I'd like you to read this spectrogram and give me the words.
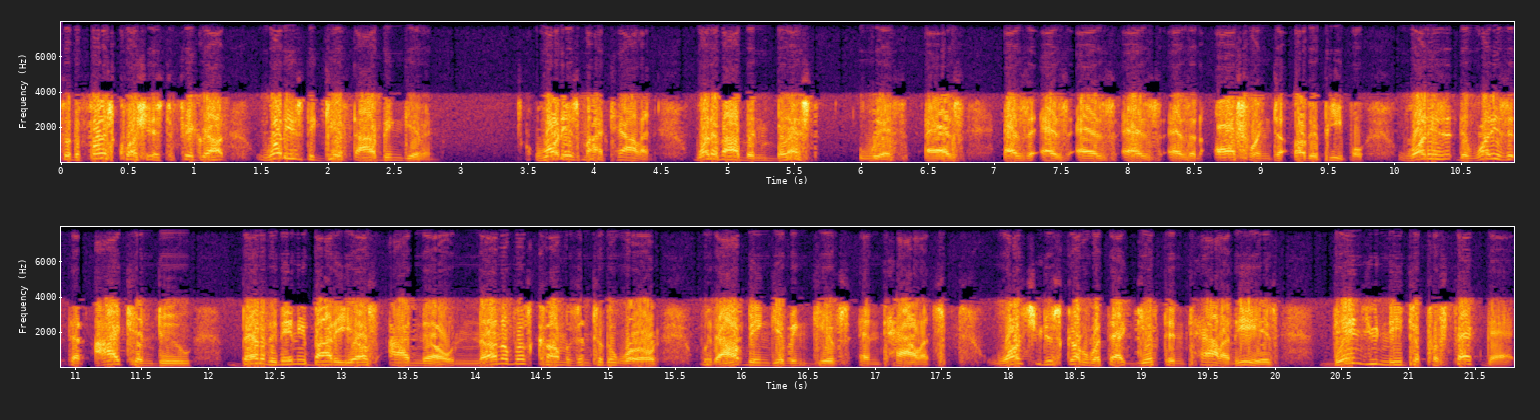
So the first question is to figure out what is the gift I've been given? What is my talent? What have I been blessed with as as as as as as an offering to other people? What is it that what is it that I can do better than anybody else I know? None of us comes into the world without being given gifts and talents. Once you discover what that gift and talent is, then you need to perfect that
